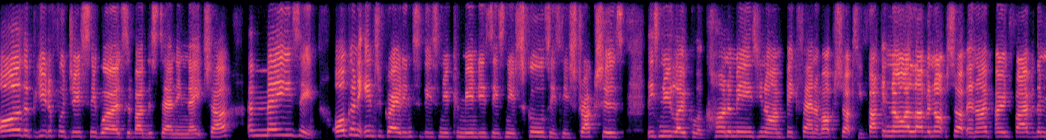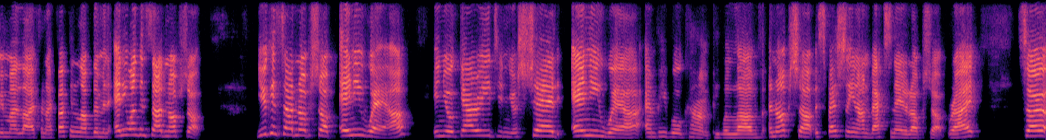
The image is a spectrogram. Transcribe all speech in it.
all the beautiful, juicy words of understanding nature. Amazing. All going to integrate into these new communities, these new schools, these new structures, these new local economies. You know, I'm a big fan of op shops. You fucking know I love an op shop and I've owned five of them in my life and I fucking love them. And anyone can start an op shop. You can start an op shop anywhere in your garage, in your shed, anywhere, and people will come. People love an op shop, especially an unvaccinated op shop, right? So,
